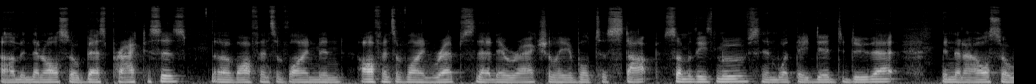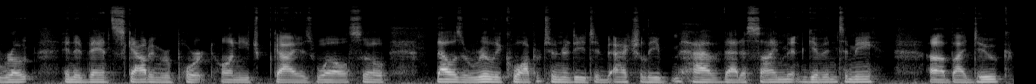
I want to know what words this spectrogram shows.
um, and then also best practices of offensive linemen, offensive line reps that they were actually able to stop some of these moves and what they did to do that. And then I also wrote an advanced scouting report on each guy as well. So that was a really cool opportunity to actually have that assignment given to me uh, by Duke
